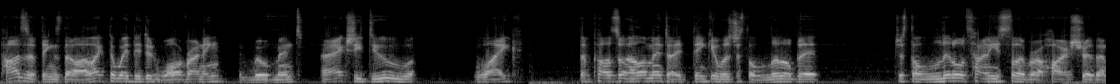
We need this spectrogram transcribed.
positive things though, I like the way they did wall running and movement. I actually do like the puzzle element. I think it was just a little bit, just a little tiny sliver harsher than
